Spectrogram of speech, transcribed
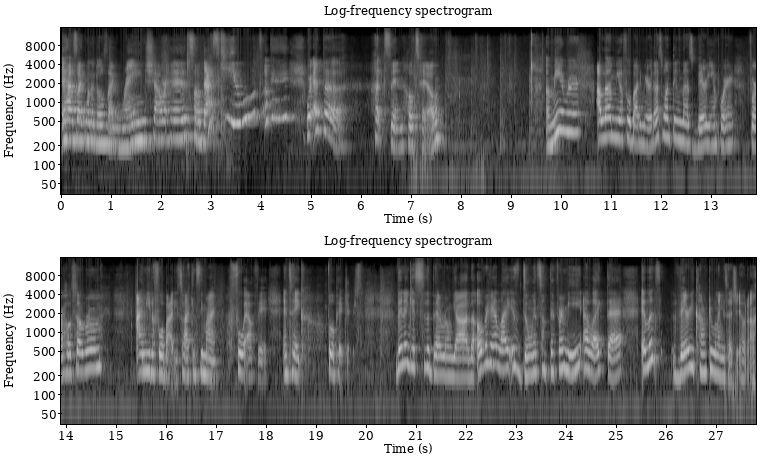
It has like one of those like rain shower heads. So that's cute. Okay. We're at the Hutton Hotel. A mirror. I love me a full body mirror. That's one thing that's very important for a hotel room. I need a full body so I can see my full outfit and take full pictures. Then it gets to the bedroom, y'all. The overhead light is doing something for me. I like that. It looks very comfortable. Let me touch it. Hold on.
